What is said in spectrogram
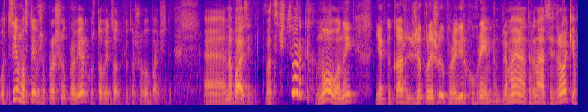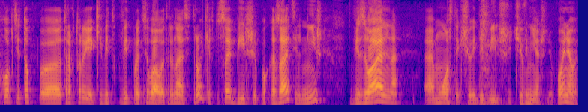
оці мости вже пройшли провірку 100%, то що ви бачите. Е, на базі 24-х, але вони, як то кажуть, вже пройшли перевірку временем. Для мене 13 років, хлопці, топ е, трактори, які від, відпрацювали 13 років, це більший показатель, ніж візуально е, мост, якщо йде більше, чи внешньо, поняли?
